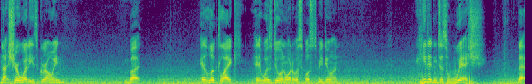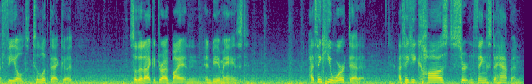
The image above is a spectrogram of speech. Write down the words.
Not sure what he's growing, but it looked like it was doing what it was supposed to be doing. He didn't just wish that field to look that good so that I could drive by it and, and be amazed. I think he worked at it. I think he caused certain things to happen.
